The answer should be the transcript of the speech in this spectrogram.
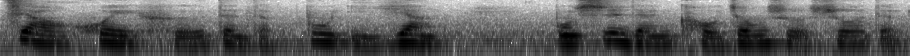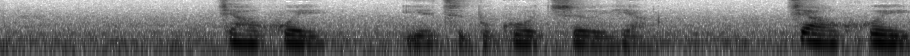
教会何等的不一样，不是人口中所说的。教会也只不过这样，教会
